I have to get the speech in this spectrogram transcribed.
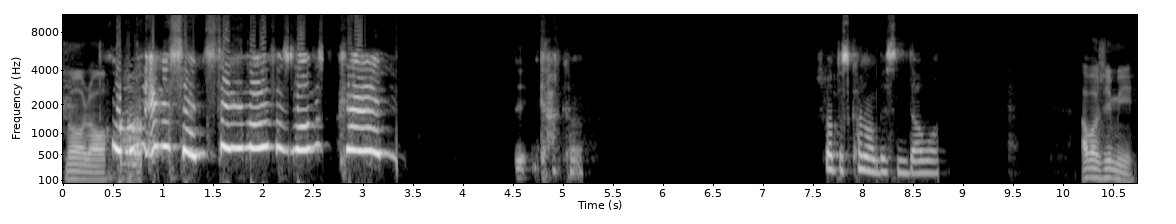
Mörder. Oh, innocent! Stay alive as long as you can! Kacke. Ich glaube, das kann noch ein bisschen dauern. Aber Jimmy,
